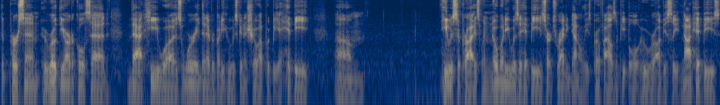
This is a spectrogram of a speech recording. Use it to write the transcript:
the person who wrote the article said that he was worried that everybody who was going to show up would be a hippie. Um, he was surprised when nobody was a hippie. He starts writing down all these profiles of people who were obviously not hippies.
